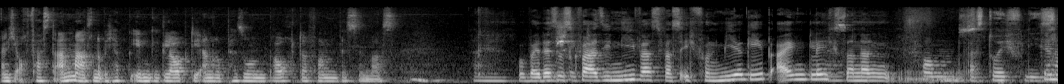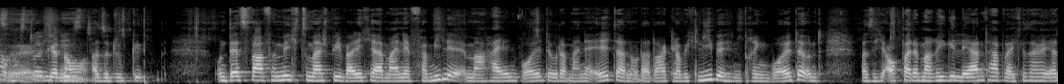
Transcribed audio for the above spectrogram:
eigentlich auch fast anmaßen, aber ich habe eben geglaubt, die andere Person braucht davon ein bisschen was. Ähm, Wobei das ist quasi nie was, was ich von mir gebe eigentlich, ja. sondern vom was durchfließt. Genau, was äh, durchfließt. Genau, also du und das war für mich zum Beispiel, weil ich ja meine Familie immer heilen wollte oder meine Eltern oder da, glaube ich, Liebe hinbringen wollte. Und was ich auch bei der Marie gelernt habe, weil ich gesagt habe, ja,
